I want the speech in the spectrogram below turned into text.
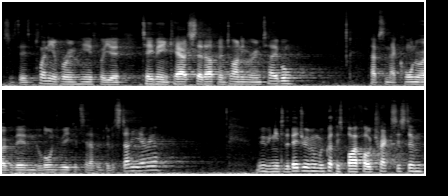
So there's plenty of room here for your TV and couch set up and a dining room table. Perhaps in that corner over there in the laundry, you could set up a bit of a study area. Moving into the bedroom, and we've got this bifold track system,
